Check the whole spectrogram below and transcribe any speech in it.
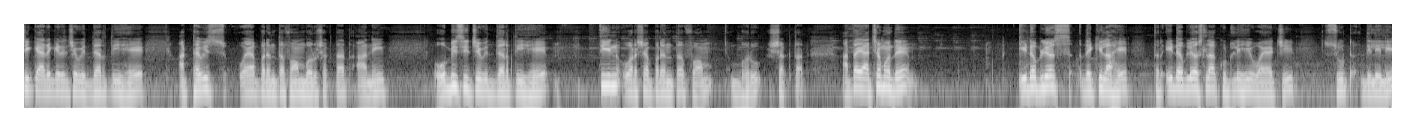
टी कॅटेगरीचे विद्यार्थी हे अठ्ठावीस वयापर्यंत फॉर्म भरू शकतात आणि ओ बी सीचे विद्यार्थी हे तीन वर्षापर्यंत फॉर्म भरू शकतात. आता याच्यामध्ये ई डब्ल्यू एस देखील आहे. तर ई डब्ल्यू एसला कुठलीही वयाची सूट दिलेली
